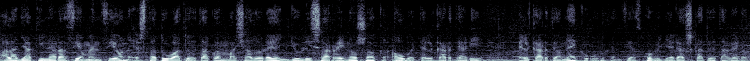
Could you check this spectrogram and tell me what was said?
Hala jakinarazio menzion Estatu Batuetako enbaixadore Julisa Reynosok hau bete elkarteari. Elkarte honek urgentziazko bilera eskatu eta gero.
